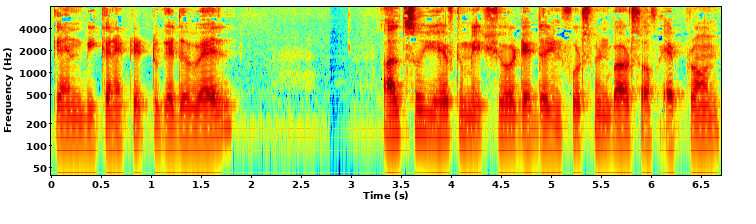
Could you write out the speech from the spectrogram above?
can be connected together well. Also you have to make sure that the reinforcement bars of apron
